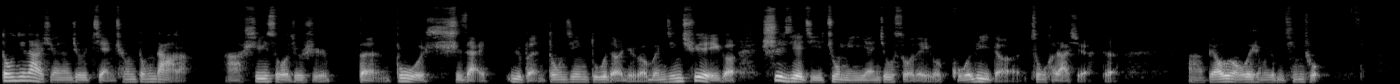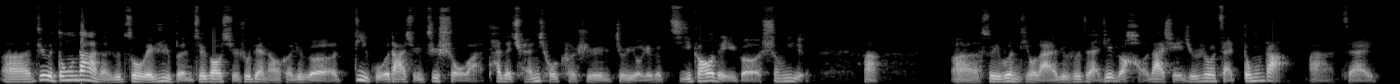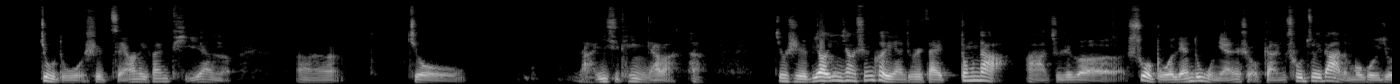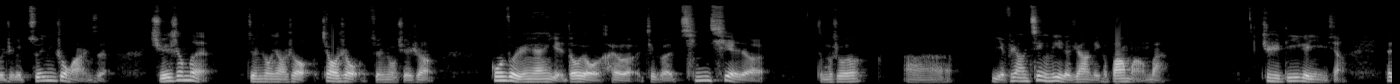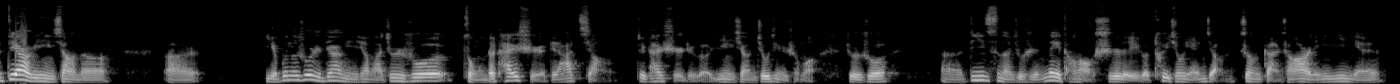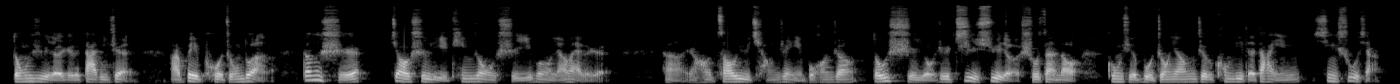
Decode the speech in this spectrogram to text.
东京大学呢就是简称东大了，啊，是一所就是本部是在日本东京都的这个文京区的一个世界级著名研究所的一个国立的综合大学。对，啊，不要问我为什么这么清楚。呃，这个东大呢，就作为日本最高学术殿堂和这个帝国大学之首吧，它在全球可是就是有这个极高的一个声誉，啊啊，所以问题又来了，就是说在这个好大学，也就是说在东大啊，在就读是怎样的一番体验呢？呃，就啊一起听一下吧，哈，就是比较印象深刻一点，就是在东大啊，就这个硕博连读五年的时候，感触最大的莫过于就是这个尊重二字。学生们尊重教授，教授尊重学生，工作人员也都有还有这个亲切的，怎么说啊，也非常尽力的这样的一个帮忙吧。这是第一个印象。那第二个印象呢？呃，也不能说是第二个印象吧，就是说总的开始给大家讲最开始这个印象究竟是什么？就是说，呃，第一次呢，就是内藤老师的一个退休演讲，正赶上二零一一年冬日的这个大地震，而被迫中断了。当时教室里听众是一共有两百个人，啊，然后遭遇强震也不慌张，都是有这个秩序的疏散到工学部中央这个空地的大银杏树下，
